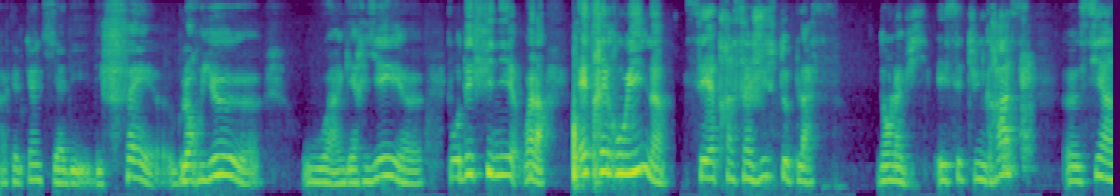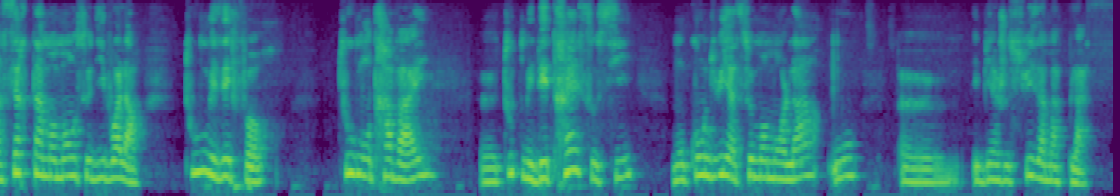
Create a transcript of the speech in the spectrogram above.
à quelqu'un qui a des, faits glorieux ou un guerrier. pour définir, voilà, être héroïne, c'est être à sa juste place dans la vie. Et c'est une grâce si à un certain moment on se dit voilà, tous mes efforts, tout mon travail, toutes mes détresses aussi m'ont conduit à ce moment-là où eh bien, je suis à ma place,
